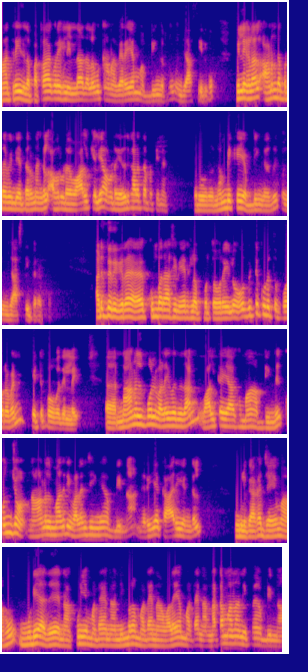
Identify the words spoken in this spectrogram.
மாத்திரை இதில் பற்றாக்குறைகள் இல்லாத அளவுக்கான விரயம் அப்படிங்கிறதும் கொஞ்சம் ஜாஸ்தி இருக்கும். பிள்ளைகளால் ஆனந்தப்பட வேண்டிய தருணங்கள் அவரோட வாழ்க்கையிலேயே அவரோட எதிர்காலத்தை பற்றின ஒரு ஒரு நம்பிக்கை அப்படிங்கிறது கொஞ்சம் ஜாஸ்தி பிறக்கும். அடுத்து இருக்கிற கும்பராசி நேர்களை பொறுத்தவரையிலும் விட்டு கொடுத்து போறவன் கெட்டு போவதில்லை. நாணல் போல் வளைவதுதான் வாழ்க்கையாகுமா அப்படின்னு கொஞ்சம் நாணல் மாதிரி வளைஞ்சிங்க அப்படின்னா நிறைய காரியங்கள் உங்களுக்காக ஜெயமாகும். முடியாது. நான் குனிய மாட்டேன் நான் நிமிர மாட்டேன் நான் வளைய மாட்டேன் நான் நட்டமாக தான் நிற்பேன் அப்படின்னா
